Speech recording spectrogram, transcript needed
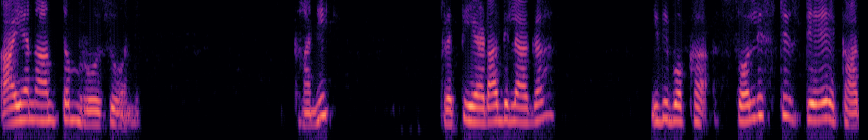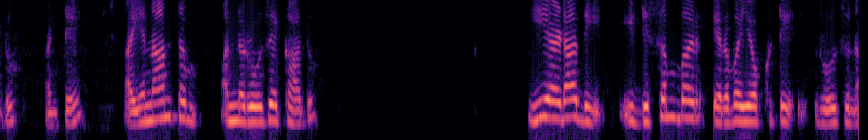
ఆయనాంతం రోజు అని. కానీ ప్రతి ఏడాదిలాగా ఇది ఒక సోలిస్టిస్ డే కాదు. అంటే అయనాంతం అన్న రోజే కాదు. ఈ ఏడాది ఈ డిసెంబర్ ఇరవై ఒకటి రోజున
